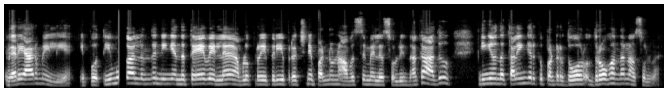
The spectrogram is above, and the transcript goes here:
வேற யாருமே இல்லையே. இப்போ திமுகல இருந்து நீங்க இந்த தேவையில்லை அவ்வளவு பெரிய பெரிய பிரச்சனை பண்ணணும்னு அவசியமே இல்லை சொல்லியிருந்தாக்கா அதுவும் நீங்க அந்த கலைஞருக்கு பண்ற தோ துரோகம் தான் நான் சொல்லுவேன்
